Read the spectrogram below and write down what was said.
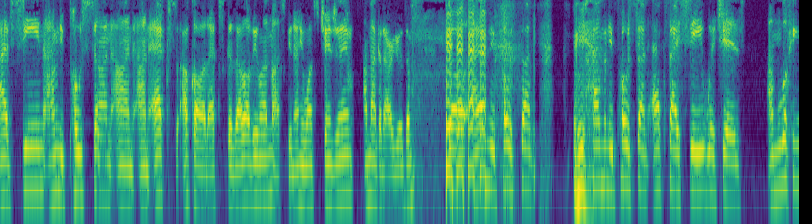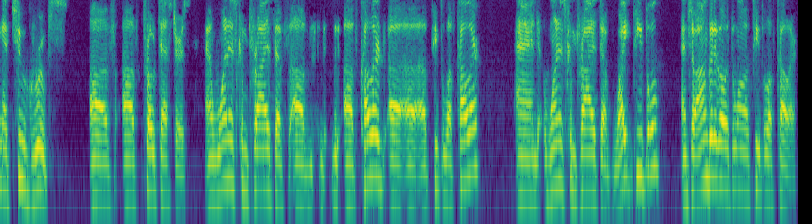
I've seen how many posts on on on X. I'll call it X because I love Elon Musk. You know, he wants to change the name. I'm not going to argue with him. So I have many posts on yeah. how many posts on X I see, which is I'm looking at two groups of of protesters, and one is comprised of of, of colored uh, uh, of people of color, and one is comprised of white people. And so I'm going to go with the one with people of color,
